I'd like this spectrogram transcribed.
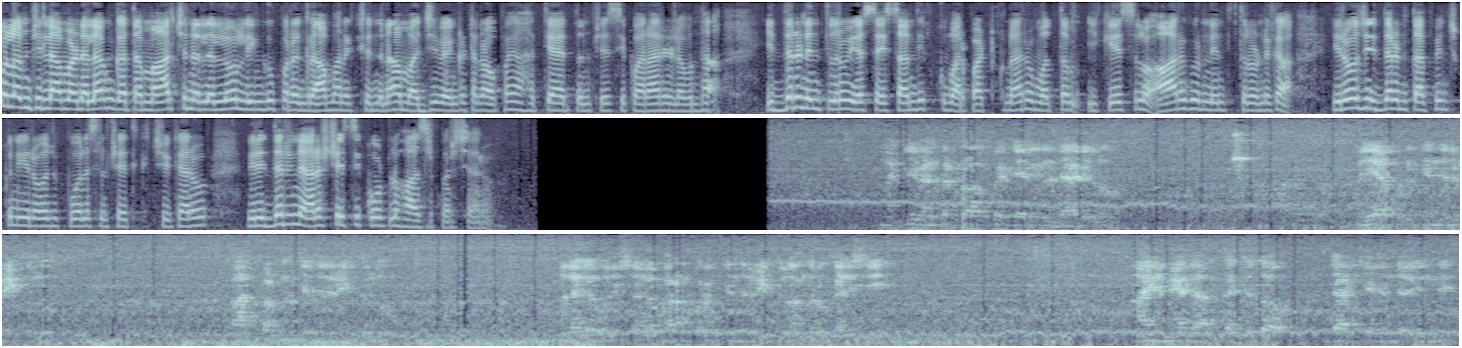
శ్రీకాకుళం జిల్లా మండలం గత మార్చి నెలలో లింగుపురం గ్రామానికి చెందిన మజ్జి వెంకటరావుపై హత్యాయత్నం చేసి పరారీలో ఉన్న ఇద్దరు నిందితులను ఎస్ఐ సందీప్ కుమార్ పట్టుకున్నారు. మొత్తం ఈ కేసులో ఆరుగురు నిందితులుండగా ఈ రోజు ఇద్దరిని తప్పించుకుని ఈ రోజు పోలీసులు చేతికి చిక్కారు. వీరిద్దరిని అరెస్ట్ చేసి కోర్టులో హాజరుపరిచారు. చెందిన వ్యక్తులు చెందిన వ్యక్తులు అలాగే ఒరిస్సాలో బరంపురం చెందిన వ్యక్తులు అందరూ కలిసి ఆయన మీద కత్తితో దాడి చేయడం జరిగింది.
